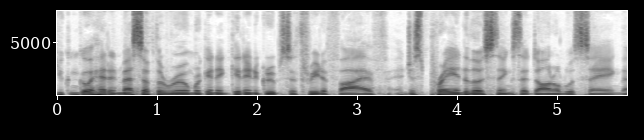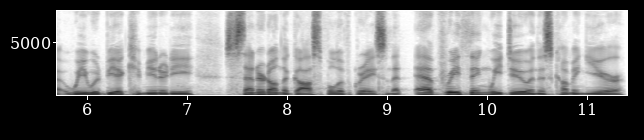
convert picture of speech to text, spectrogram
You can go ahead and mess up the room. We're going to get into groups of three to five and just pray into those things that Donald was saying that we would be a community centered on the gospel of grace and that everything we do in this coming year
